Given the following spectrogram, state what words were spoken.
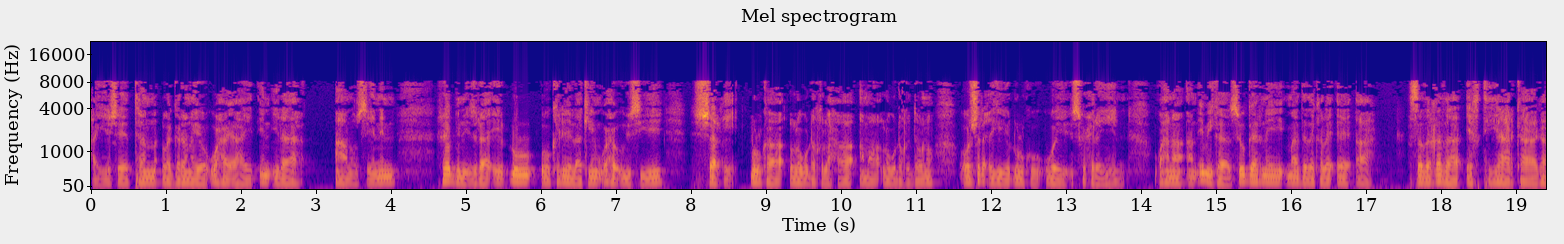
Ha yeeshee tan la garanayo waxay ahayd in ilaah aanu siinin reer binu israa'iil dhul oo keliya laakiin waxa uu siiyey sharci. Dhulka lagu dhaqi lahaa ama lagu dhaqi doono oo sharciga iyo dhulku way isku xiran yihiin. Waxaana aan iminka soo gaarnay maadada kale ee ah sadaqada ikhtiyaarkaaga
